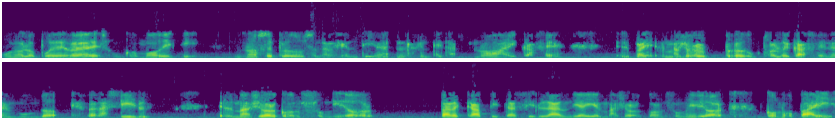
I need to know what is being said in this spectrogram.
uno lo puede ver, es un commodity, no se produce en Argentina, en Argentina no hay café. El, el mayor productor de café en el mundo es Brasil, el mayor consumidor per cápita es Finlandia y el mayor consumidor como país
